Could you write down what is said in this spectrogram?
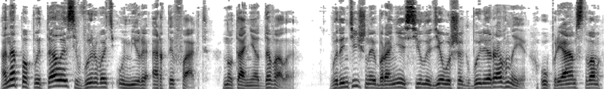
Она попыталась вырвать у Миры артефакт, но та не отдавала. В идентичной броне силы девушек были равны, упрямством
